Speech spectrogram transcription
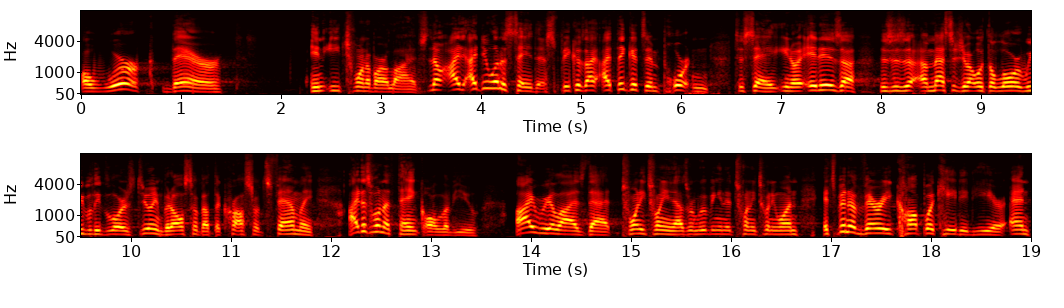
a work there in each one of our lives. Now, I, I do want to say this because I, I, think it's important to say, you know, it is a, this is a message about what the Lord, we believe the Lord is doing, but also about the Crossroads family. I just want to thank all of you I realize that 2020, and as we're moving into 2021, it's been a very complicated year. And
